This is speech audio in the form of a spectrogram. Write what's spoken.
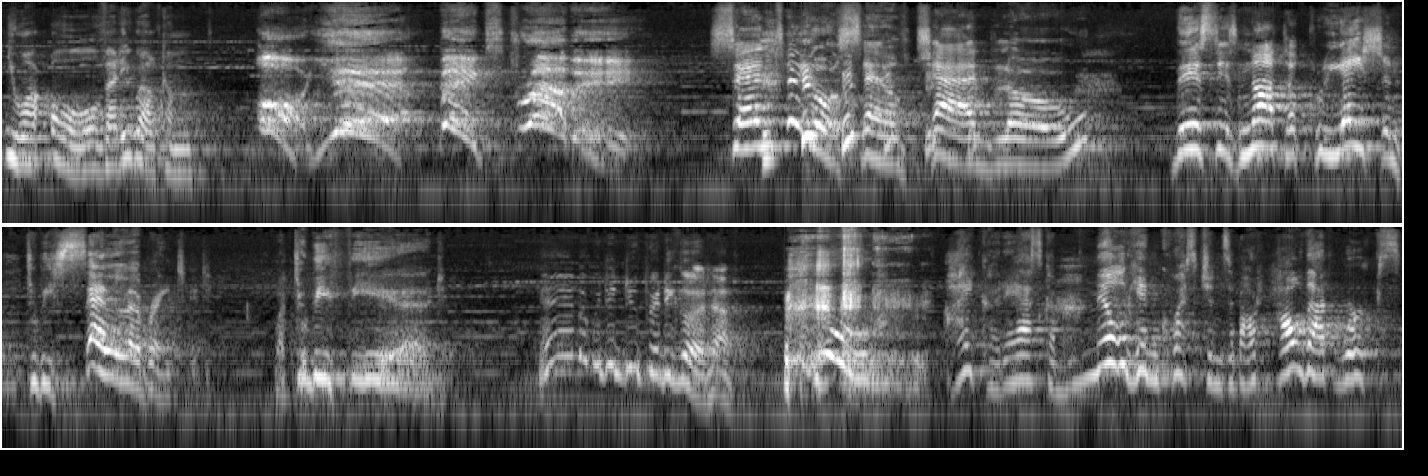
You are all very welcome. Oh yeah! Big Strabby! Center yourself, Chandlo. This is not a creation to be celebrated, but to be feared. Yeah, but we did do pretty good, huh? Ooh, I could ask a million questions about how that works.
